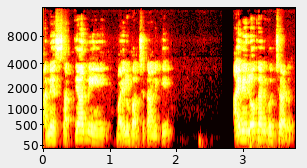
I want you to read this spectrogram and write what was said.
అనే సత్యాన్ని బయలుపరచడానికి ఆయన ఈ లోకానికి వచ్చాడు.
